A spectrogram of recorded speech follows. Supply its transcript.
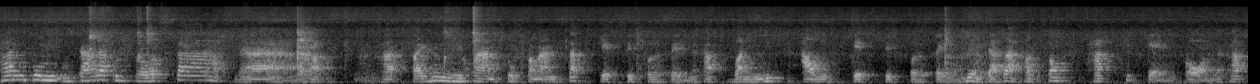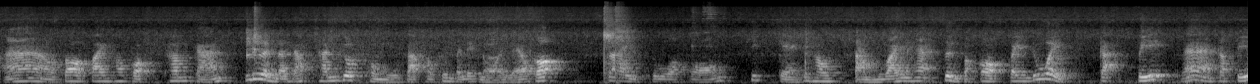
ท่านผู้มีอุจาระคุณโปรดทราบนะครับพัดไปให้มีความสุขประมาณสัก 70%นะครับ วันนี้เอา 70%เนื่องจากว่าเขาจะต้องพัดที่แกงก่อนนะครับ อ้าว ต่อไปเขาก็ทำการเลื่อนระดับชั้นยศของหมูสับเขาขึ้นไปเล็กน้อยแล้วก็ใส่ตัวของพริกแกงที่เราตำไว้นะฮะ ซึ่งประกอบไปด้วยกะปินะกะปิ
